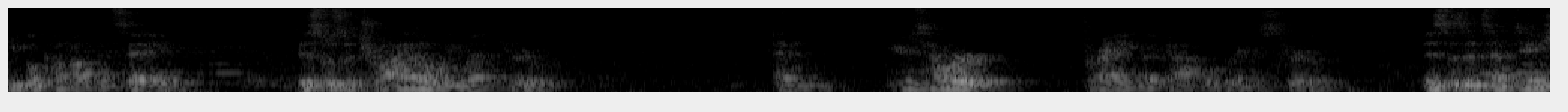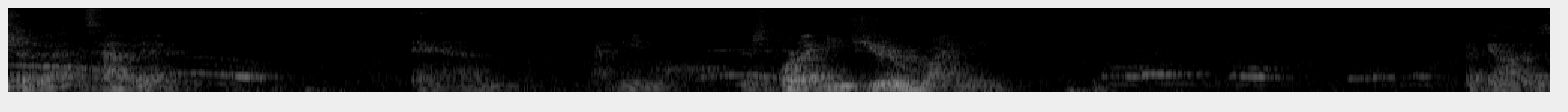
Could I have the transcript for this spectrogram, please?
people come up and say, This was a trial we went through. And here's how we're praying that God will bring us through. This is a temptation that is happening. And I need your support. I need you to remind me that God is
